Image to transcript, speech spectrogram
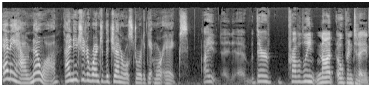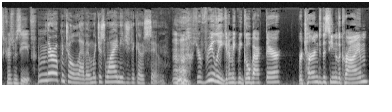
Anyhow, Noah, I need you to run to the general store to get more eggs. I. Uh, they're probably not open today. It's Christmas Eve. Mm, they're open till 11, which is why I need you to go soon. Ugh, you're really gonna make me go back there? Return to the scene of the crime?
